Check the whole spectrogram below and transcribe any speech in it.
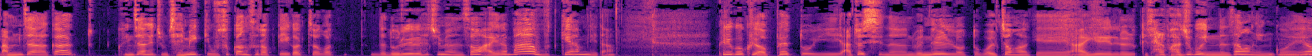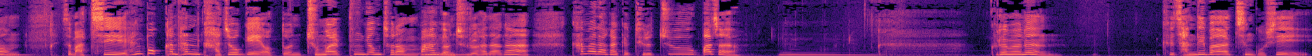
남자가 굉장히 좀 재미있게 우스꽝스럽게 이것저것 놀이를 해주면서 아이를 막 웃게 합니다. 그리고 그 옆에 또 이 아저씨는 웬일로 또 멀쩡하게 아이를 이렇게 잘 봐주고 있는 상황인 거예요. 그래서 마치 행복한 한 가족의 어떤 주말 풍경처럼 막 연출을 하다가 카메라가 이렇게 뒤로 쭉 빠져요. 음. 그러면은 그 잔디밭인 곳이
